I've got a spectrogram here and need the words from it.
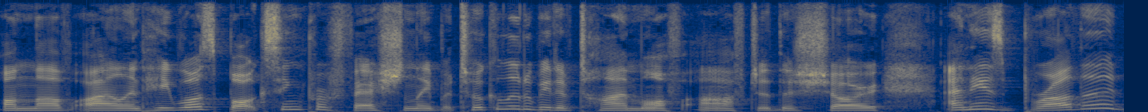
on Love Island, he was boxing professionally, but took a little bit of time off after the show. And his brother,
